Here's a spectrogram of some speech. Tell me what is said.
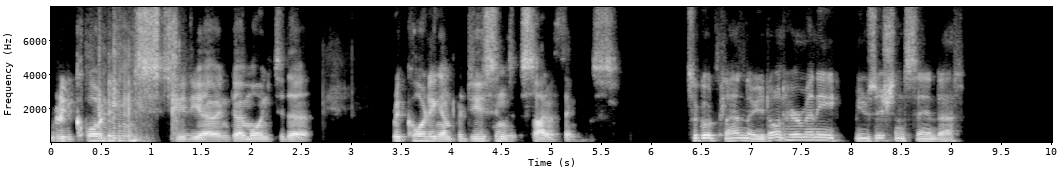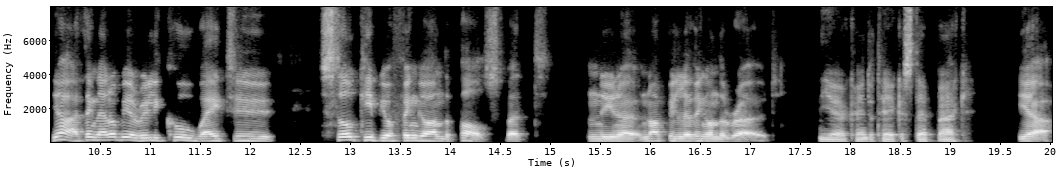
recording studio and go more into the recording and producing side of things. It's a good plan, though. You don't hear many musicians saying that. Yeah, I think that'll be a really cool way to still keep your finger on the pulse, but you know, not be living on the road. Yeah, kind of take a step back. Yeah.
